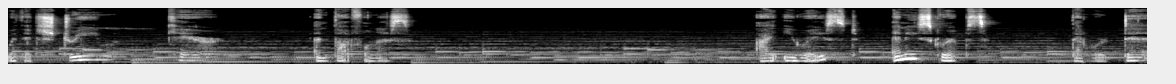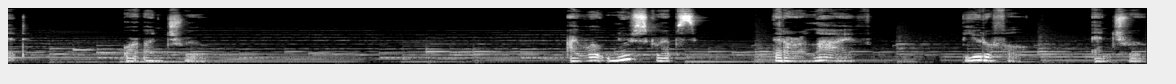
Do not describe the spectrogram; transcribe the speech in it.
with extreme care and thoughtfulness. I erased any scripts that were dead or untrue. I wrote new scripts that are alive, beautiful, and true.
